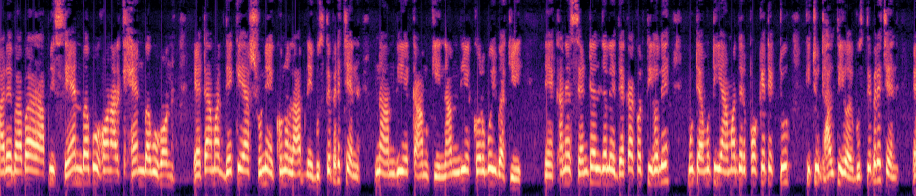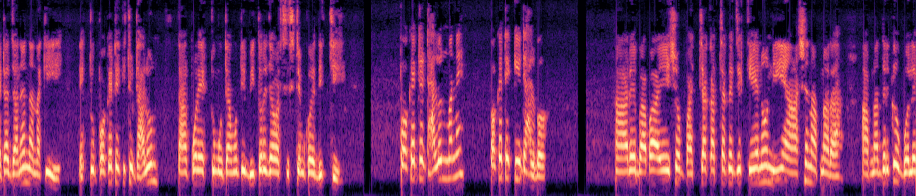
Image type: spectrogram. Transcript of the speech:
আরে বাবা, আপনি সেন বাবু হন আর খেন বাবু হন। এটা আমার দেখে আর শুনে কোনো লাভ নেই, বুঝতে পেরেছেন? নাম দিয়ে কাম কি, নাম দিয়ে করবোই বাকি এখানে সেন্ট্রাল জেলে দেখা করতে হলে মোটামুটি আমাদের পকেটে একটু কিছু ঢালতে হয়, বুঝতে পেরেছেন? এটা জানেন না নাকি? একটু পকেটে কিছু ঢালুন, তারপরে একটু মোটামুটি ভিতরে যাওয়ার সিস্টেম করে দিচ্ছি। পকেটে ঢালুন মানে? পকেটে কি ঢালবো? আরে বাবা এইসব বাচ্চা কাচ্চাকে যে কেন নিয়ে আসেন আপনারা? আপনাদেরকেও বলে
